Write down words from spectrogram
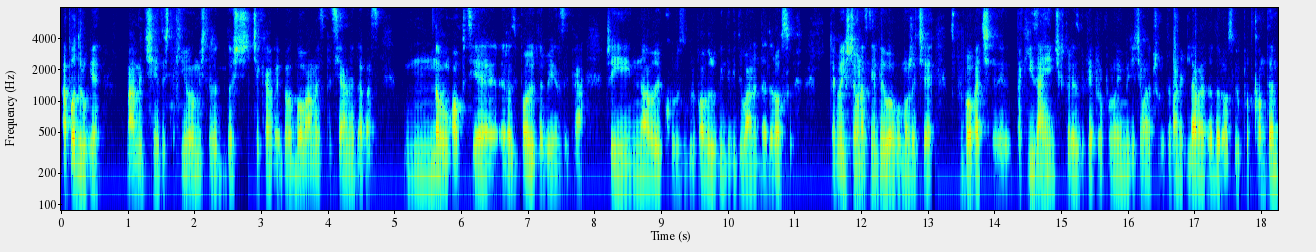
A po drugie, mamy dzisiaj coś takiego, myślę, że dość ciekawego, bo mamy specjalny dla Was nową opcję rozwoju tego języka, czyli nowy kurs grupowy lub indywidualny dla dorosłych czego jeszcze u nas nie było, bo możecie spróbować y, takich zajęć, które zwykle proponujemy dzieciom, ale przygotowanych dla Was, dla dorosłych, pod kątem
